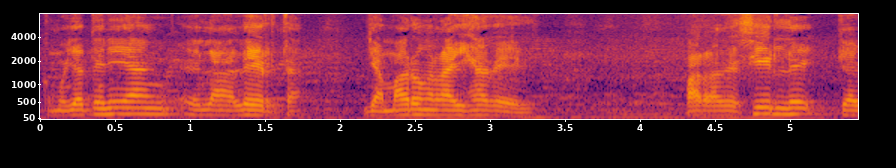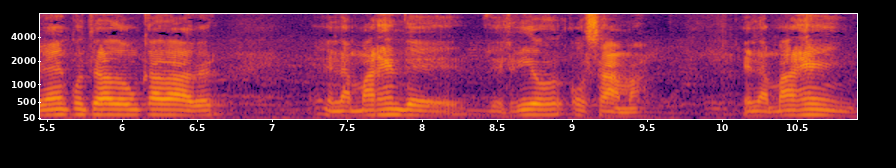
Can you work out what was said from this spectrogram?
como ya tenían la alerta, llamaron a la hija de él para decirle que habían encontrado un cadáver en la margen del río Osama, en la margen,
